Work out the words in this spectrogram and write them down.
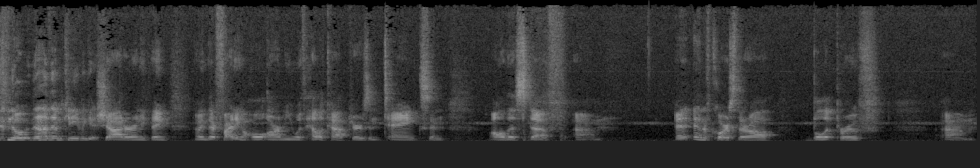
no none of them can even get shot or anything. I mean, they're fighting a whole army with helicopters and tanks and all this stuff. Um, and, and of course, they're all bulletproof. Um,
